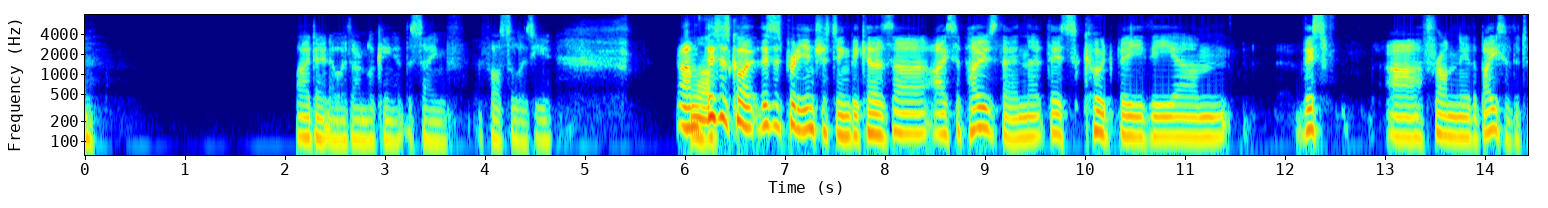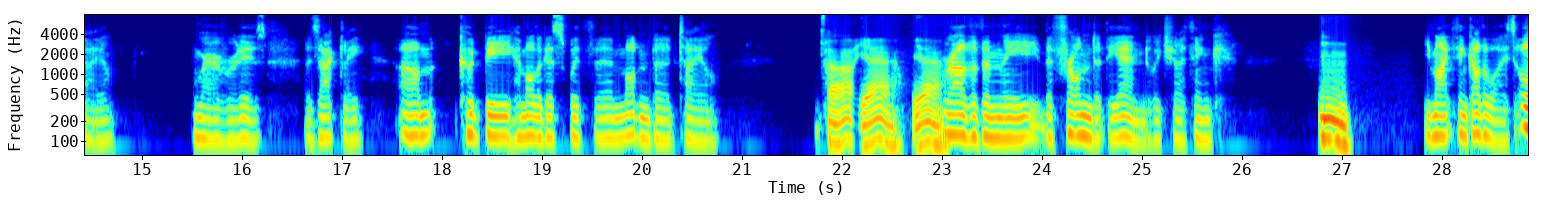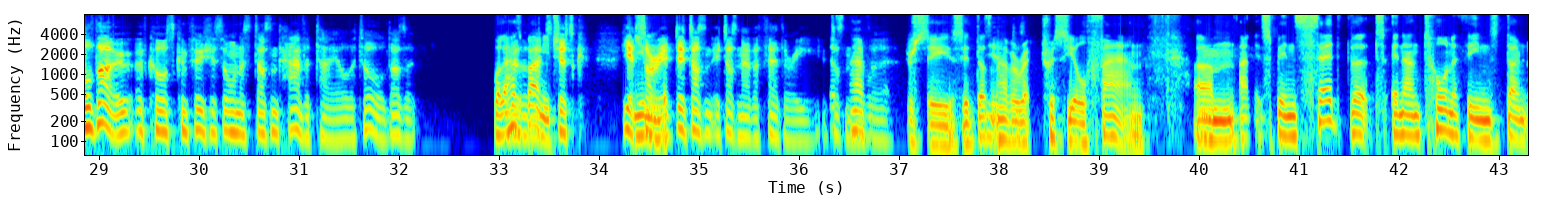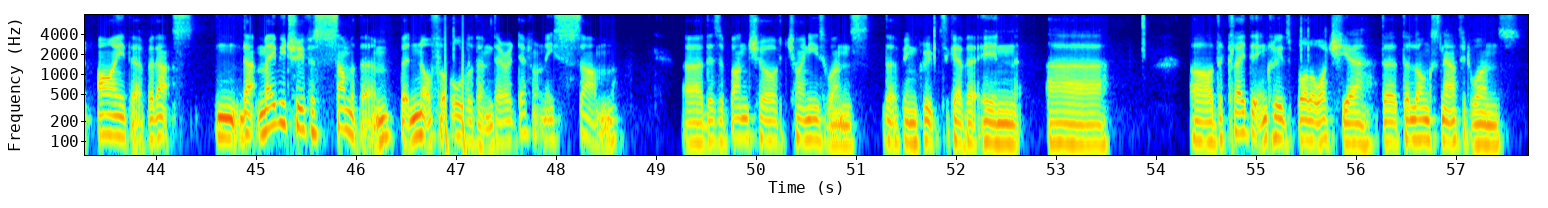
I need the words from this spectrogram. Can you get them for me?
I don't know whether I'm looking at the same f- fossil as you. Um, No. This is quite. This is pretty interesting because uh, I suppose then that this could be the um, this uh, frond near the base of the tail, wherever it is exactly. Um, could be homologous with the modern bird tail Oh yeah, yeah. rather than the the frond at the end, which I think Mm. you might think otherwise. Although, of course, Confuciusornis doesn't have a tail at all, does it? Well, it has Whether bony that's just yeah. you Sorry, the- it, it doesn't. It doesn't have a feathery. It doesn't, have, have a. rectrices. It doesn't have a rectricial fan. Um, And it's been said that enantiornithines don't either, but that's that may be true for some of them, but not for all of them. There are definitely some. Uh, there's a bunch of Chinese ones that have been grouped together in uh, oh, the clade that includes Boluochia, the, the long snouted ones.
